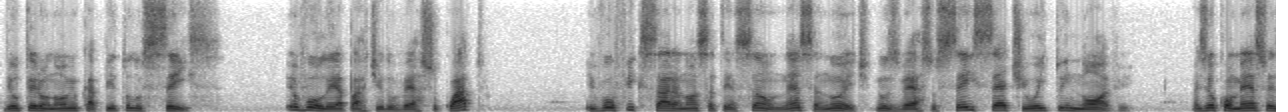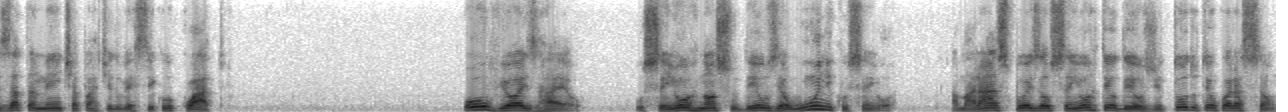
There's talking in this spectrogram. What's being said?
Deuteronômio capítulo 6. Eu vou ler a partir do verso 4 e vou fixar a nossa atenção nessa noite nos versos 6, 7, 8 e 9. Mas eu começo exatamente a partir do versículo 4. Ouve, ó Israel, o Senhor nosso Deus é o único Senhor. Amarás, pois, ao Senhor teu Deus de todo o teu coração,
